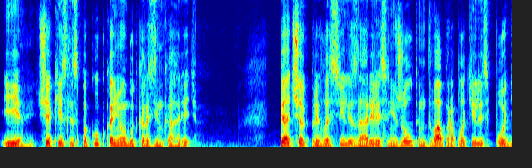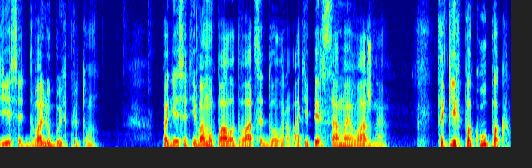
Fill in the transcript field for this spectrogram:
И чек, если с покупкой, у него будет корзинка гореть. 5 человек пригласили, загорелись они желтым, 2 проплатились по 10, 2 любых при том. По 10 и вам упало 20 долларов. А теперь самое важное. Таких покупок,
